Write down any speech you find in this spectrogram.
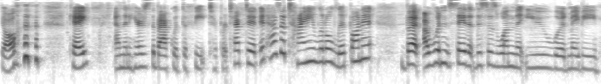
y'all. okay, and then here's the back with the feet to protect it. It has a tiny little lip on it, but I wouldn't say that this is one that you would maybe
